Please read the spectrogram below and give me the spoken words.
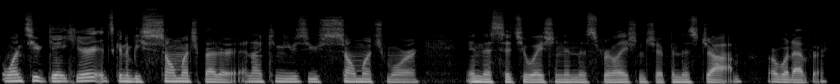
once you get here, it's going to be so much better. And I can use you so much more in this situation, in this relationship, in this job, or whatever.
